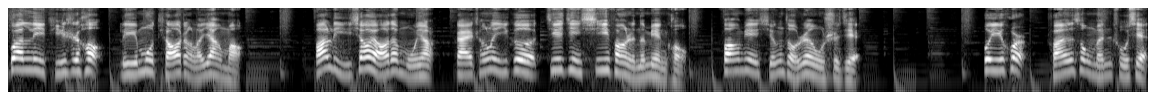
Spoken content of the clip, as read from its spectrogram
惯例提示后，李牧调整了样貌，把李逍遥的模样改成了一个接近西方人的面孔，方便行走任务世界。不一会儿，传送门出现，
